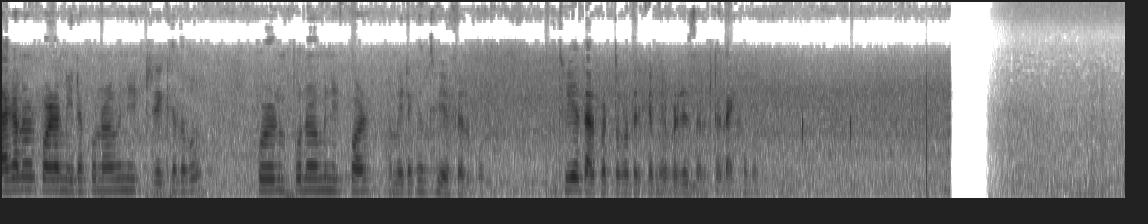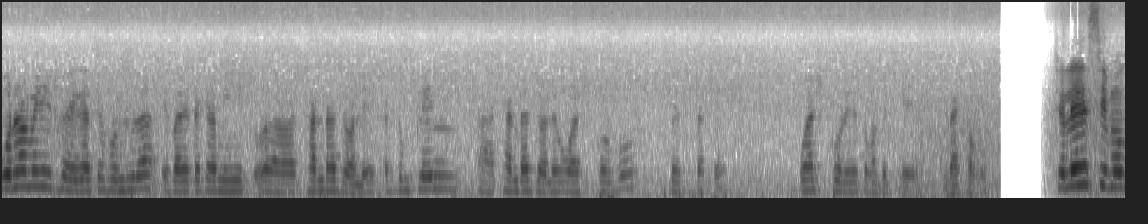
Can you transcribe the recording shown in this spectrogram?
লাগানোর পর আমি এটা পনেরো মিনিট রেখে দেবো। পনেরো মিনিট পর আমি এটাকে ধুয়ে ফেলব। ধুয়ে তারপর তোমাদেরকে আমি এবার রেজাল্টটা দেখাবো। পনেরো মিনিট হয়ে গেছে বন্ধুরা, এবার এটাকে আমি ঠান্ডা জলে, একদম প্লেন ঠান্ডা জলে ওয়াশ করব ফেসটাকে ওয়াশ করে তোমাদেরকে দেখাবো। চলে এসেছি মুখ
